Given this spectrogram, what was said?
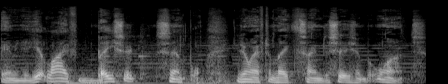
And when you get life basic, simple, you don't have to make the same decision but once.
